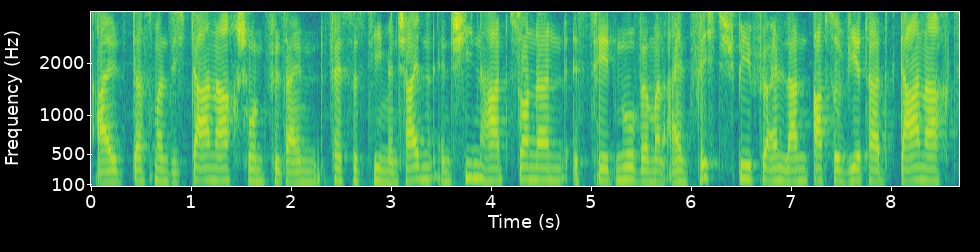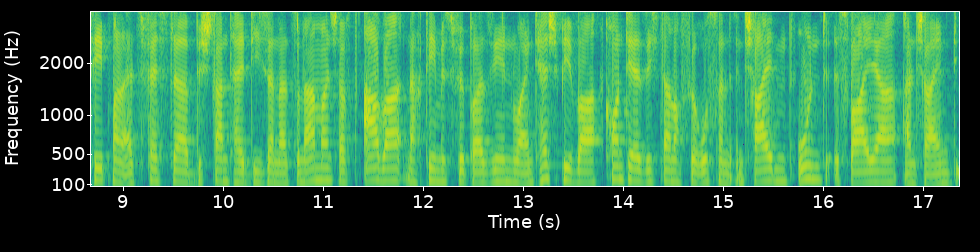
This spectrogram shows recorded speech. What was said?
als dass man sich danach schon für sein festes Team entscheiden, entschieden hat, sondern es zählt nur, wenn man ein Pflichtspiel für ein Land absolviert hat. Danach zählt man als fester Bestandteil dieser Nationalmannschaft. Aber nachdem es für Brasilien nur ein Testspiel war, konnte er sich dann noch für Russland entscheiden und es war ja anscheinend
